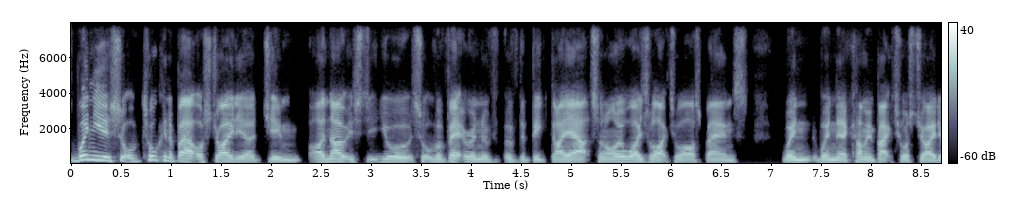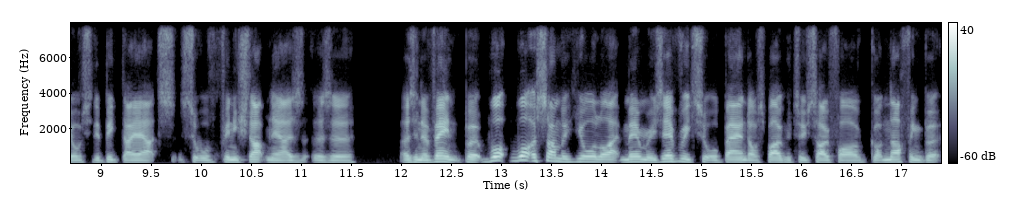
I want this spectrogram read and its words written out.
when you're sort of talking about Australia, Jim, I noticed you're sort of a veteran of, of the big day outs, and I always like to ask bands when when they're coming back to Australia. Obviously, the big day outs sort of finished up now as as a as an event. But what what are some of your like memories? Every sort of band I've spoken to so far, I've got nothing but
